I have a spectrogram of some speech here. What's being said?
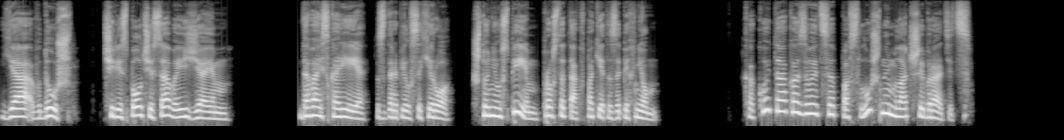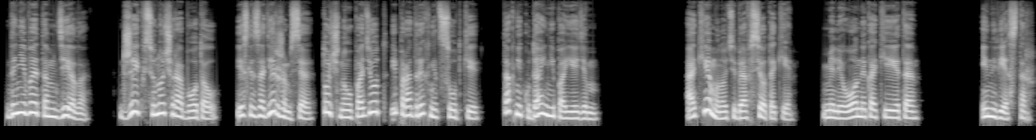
Я в душ. Через полчаса выезжаем. Давай скорее, заторопился Хиро. Что не успеем, просто так в пакеты запихнем. Какой-то, оказывается, послушный младший братец. Да не в этом дело. Джейк всю ночь работал. Если задержимся, точно упадет и продрыхнет сутки. Так никуда и не поедем. А кем он у тебя все-таки? Миллионы какие-то. Инвестор.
